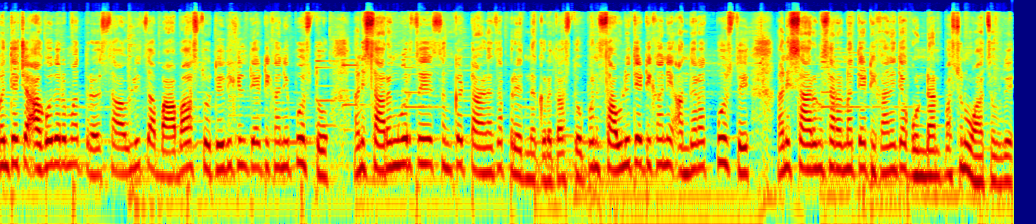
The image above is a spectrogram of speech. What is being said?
पण त्याच्या अगोदर मात्र सावलीचा बाबा असतो ते देखील त्या ठिकाणी पोचतो आणि सारंगवरचं हे संकट टाळण्याचा प्रयत्न करत असतो. पण सावली त्या ठिकाणी अंधारात पोहोचते आणि सारंग सरांना त्या ठिकाणी त्या गुंडांपासून वाचवते.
